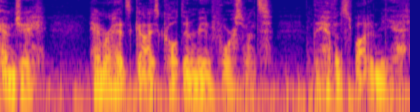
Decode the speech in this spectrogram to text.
MJ, Hammerhead's guys called in reinforcements. They haven't spotted me yet.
